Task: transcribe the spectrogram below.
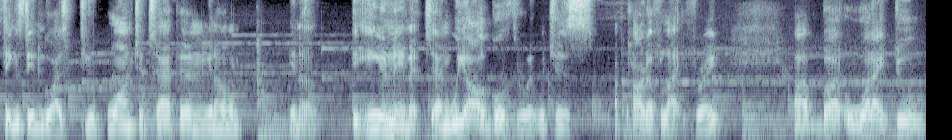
things didn't go as you wanted to happen. You know, you know, you name it, and we all go through it, which is a part of life, right? Uh, but what I do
